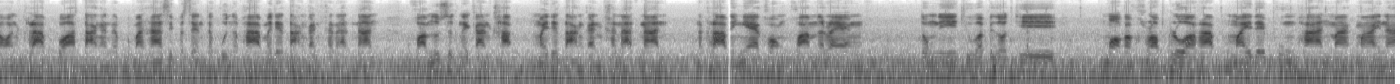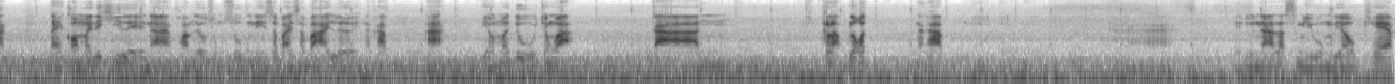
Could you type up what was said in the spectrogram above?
นอนครับว่าต่างกันประมาณ 50%แต่คุณภาพไม่ได้ต่างกันขนาดนั้น ความรู้สึกในการขับไม่ได้ต่างกันขนาดนั้นนะครับ ในแง่ของความแรงตรงนี้ถือว่าเป็นรถที่เหมาะกับครอบครัวครับ ไม่ได้พุ่งพ่านมากมายนัก แต่ก็ไม่ได้ขี้เหร่นะ ความเร็วสูงๆนี่สบายๆเลยนะครับอะเดี๋ยวมาดูจังหวะการกลับรถนะครับ ดี๋ยวดูนะรัศมีวงเลี้ยวแคบ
